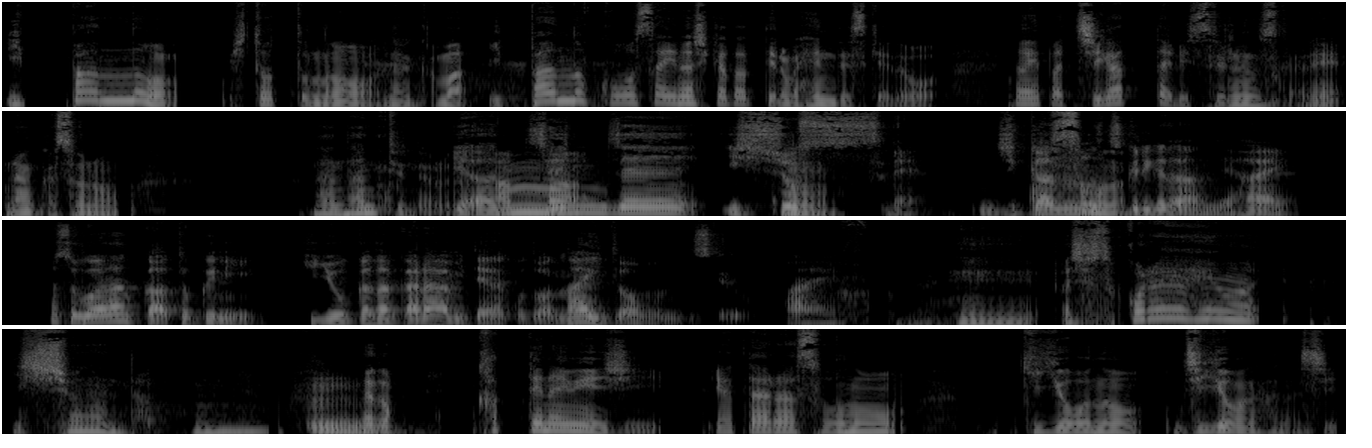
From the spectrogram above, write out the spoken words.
一般の人との、なんかまあ、一般の交際の仕方っていうのも変ですけど、やっぱ違ったりするんですかね？なんかその、ななんて言うんだろういや、あんま、全然一緒っすね。時間そうなんだの作り方なんで、はい。まあそこはなんか特に起業家だからみたいなことはないとは思うんですけど、はい。へえ、あ、じゃあそこら辺は一緒なんだ。うん。うん。なんか、勝手なイメージ、やたらその、企業の事業の話、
